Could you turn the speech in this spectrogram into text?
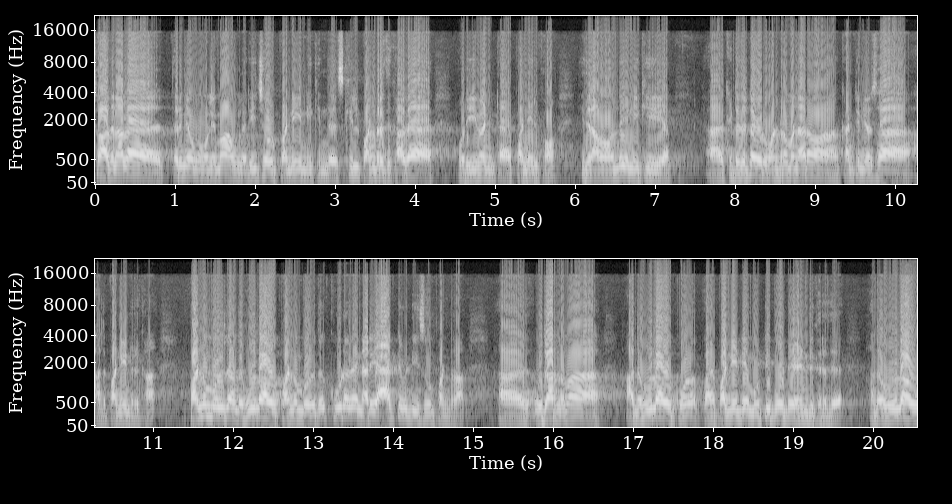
ஸோ அதனால் தெரிஞ்சவங்க மூலிமா அவங்கள ரீச் அவுட் பண்ணி இன்றைக்கி இந்த ஸ்கில் பண்ணுறதுக்காக ஒரு ஈவெண்ட் பண்ணியிருக்கோம். இதில் அவன் வந்து இன்னைக்கு கிட்டத்தட்ட ஒரு ஒன்றரை மணி நேரம் கண்டினியூஸாக அது பண்ணிட்டு இருக்கான். பண்ணும்பொழுது அந்த ஹூலாவை பண்ணும்பொழுது கூடவே நிறைய ஆக்டிவிட்டீஸும் பண்ணுறான் உதாரணமாக அந்த ஹூலாவை போ பண்ணிகிட்டே முட்டி போட்டு எழுந்துக்கிறது அந்த ஹூலாவு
